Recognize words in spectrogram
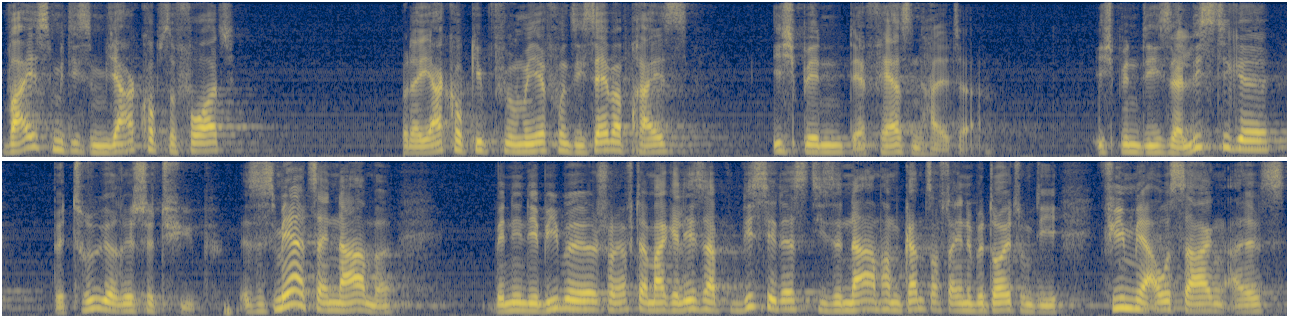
weiß mit diesem Jakob sofort, oder Jakob gibt für mir von sich selber preis, ich bin der Fersenhalter. Ich bin dieser listige, betrügerische Typ. Es ist mehr als ein Name. Wenn ihr der Bibel schon öfter mal gelesen habt, wisst ihr das, diese Namen haben ganz oft eine Bedeutung, die viel mehr aussagen als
